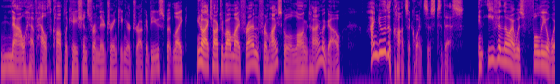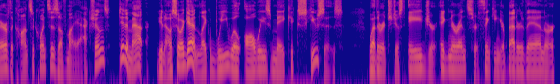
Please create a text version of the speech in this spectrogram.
now have health complications from their drinking or drug abuse. But, like, you know, I talked about my friend from high school a long time ago. I knew the consequences to this. And even though I was fully aware of the consequences of my actions, didn't matter, you know? So again, like we will always make excuses, whether it's just age or ignorance or thinking you're better than or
